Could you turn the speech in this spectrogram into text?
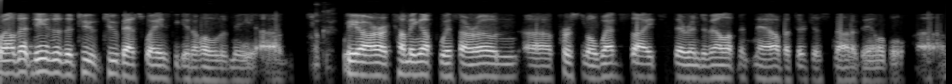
Well, that these are the two two best ways to get a hold of me. Um, Okay. We are coming up with our own uh, personal websites. They're in development now, but they're just not available uh,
